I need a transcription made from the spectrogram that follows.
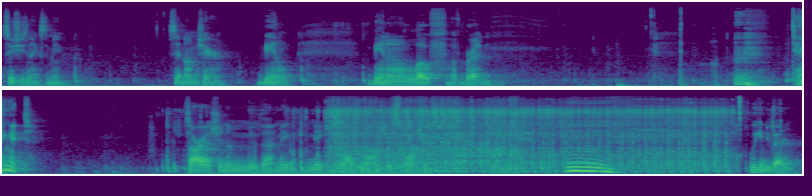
Sushi's next to me. Sitting on a chair. Being a being a loaf of bread. dang it. Sorry, I shouldn't have moved that. Make make you guys nauseous watching. Hmm. We can do better.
